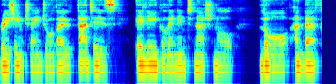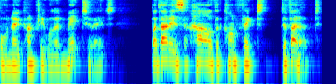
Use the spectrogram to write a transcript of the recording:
regime change, although that is illegal in international law and therefore no country will admit to it. But that is how the conflict developed.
